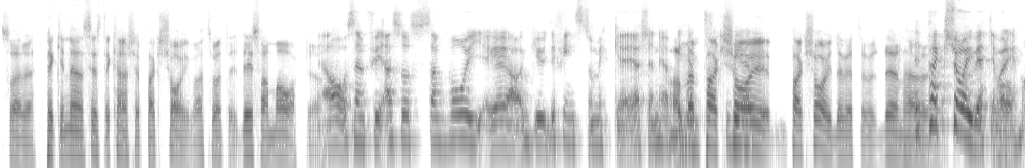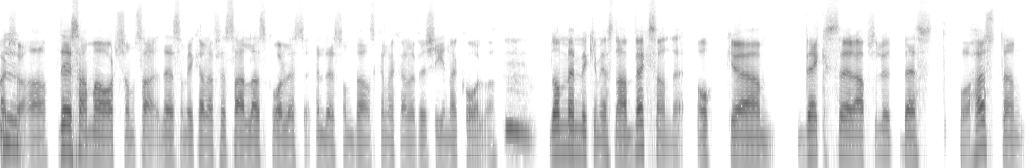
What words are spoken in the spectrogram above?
Så är det. Pekinensis, det kanske är pak choi, va? Jag tror att det, det är samma art. Ja, ja och sen alltså Savoy, ja gud, det finns så mycket. Jag känner jag Ja, men pak choi, pak choi, det vet du, det är den här. Pak choi vet jag vad det är. Mm. Ja, det är samma art som det som vi kallar för salladskål eller som danskarna kallar för kinakål. Mm. De är mycket mer snabbväxande och äh, växer absolut bäst på hösten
